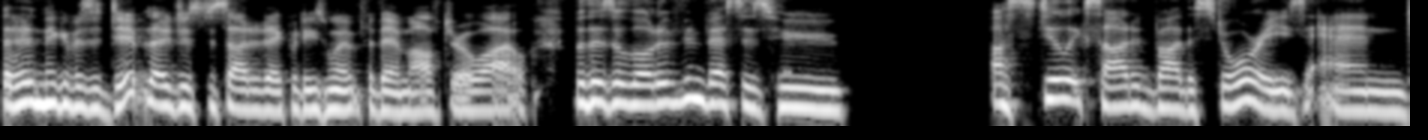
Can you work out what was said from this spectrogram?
they didn't think of it as a dip. They just decided equities weren't for them after a while. But there's a lot of investors who are still excited by the stories and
